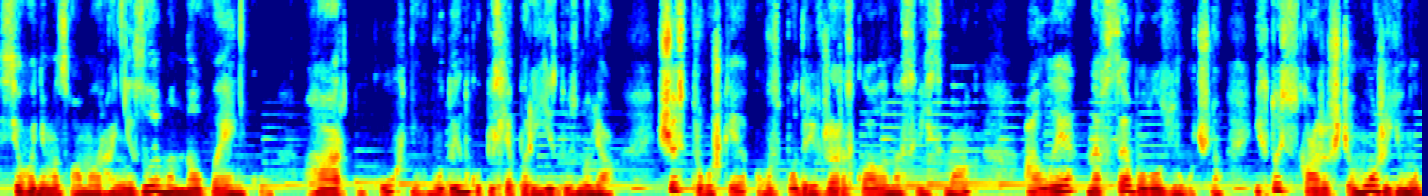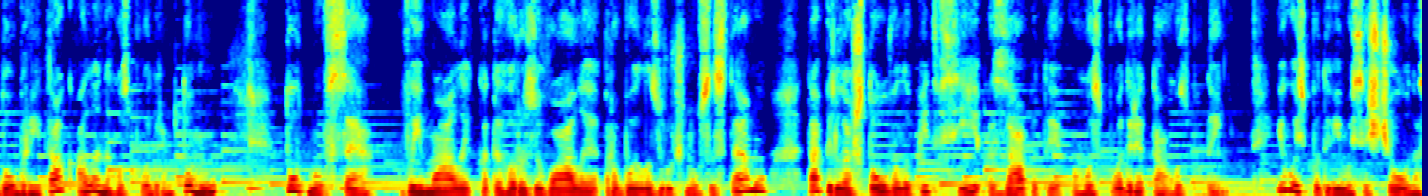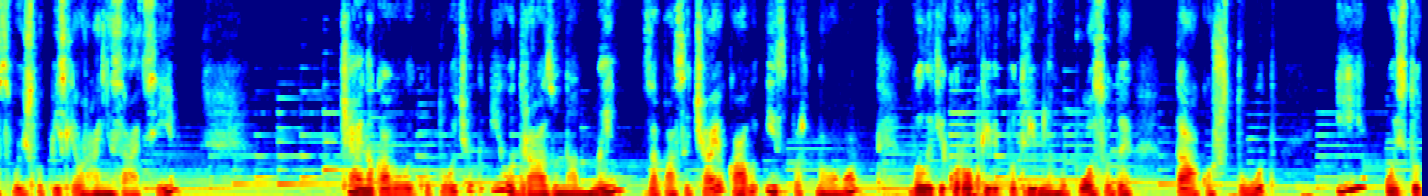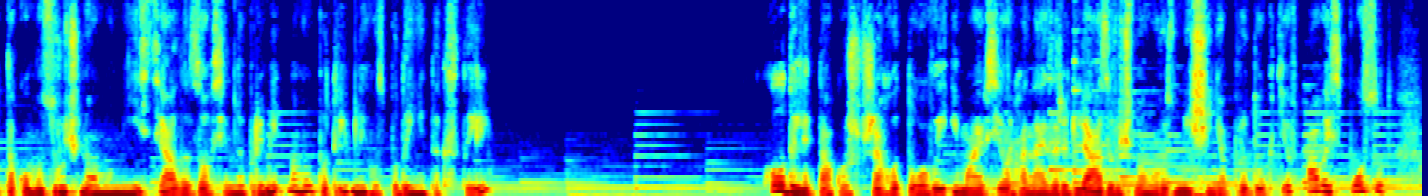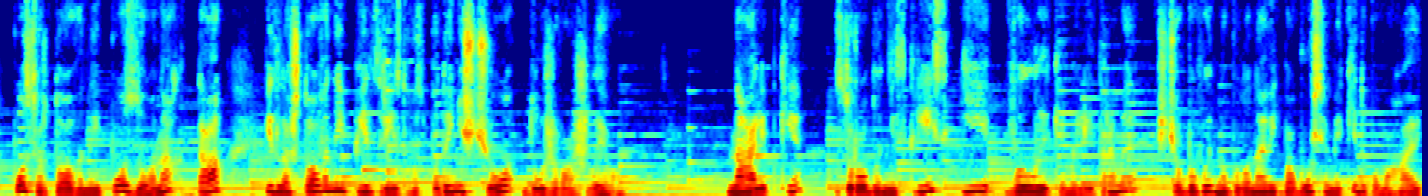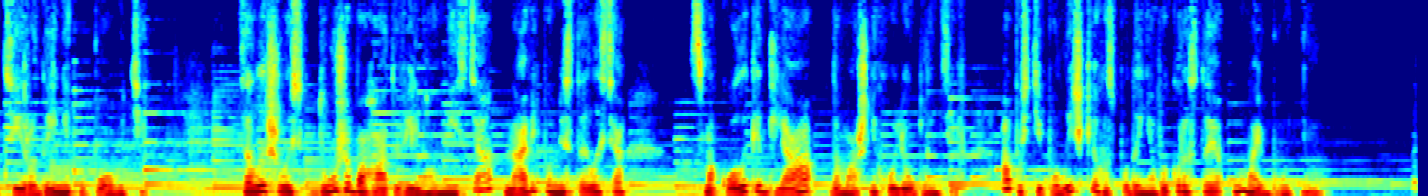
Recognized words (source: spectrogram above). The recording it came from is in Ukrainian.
Сьогодні ми з вами організуємо новеньку, гарну кухню в будинку після переїзду з нуля. Щось трошки господарі вже розклали на свій смак, але не все було зручно. І хтось скаже, що може йому добре і так, але не господарям. Тому тут ми все виймали, категоризували, робили зручну систему та підлаштовували під всі запити господаря та господині. І ось подивімося, що у нас вийшло після організації. Чайно-кавовий куточок і одразу над ним запаси чаю, кави і спиртного. Великі коробки від потрібного посуду також тут. І ось тут в такому зручному місці, але зовсім непримітному, потрібний господині текстиль. Холодильник також вже готовий і має всі органайзери для зручного розміщення продуктів, а весь посуд посортований по зонах та підлаштований під зріст господині, що дуже важливо. Наліпки зроблені скрізь і великими літерами, щоб видно було навіть бабусям, які допомагають цій родині у побуті. Залишилось дуже багато вільного місця, навіть помістилися смаколики для домашніх улюбленців, а пусті полички господиня використає у майбутньому.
